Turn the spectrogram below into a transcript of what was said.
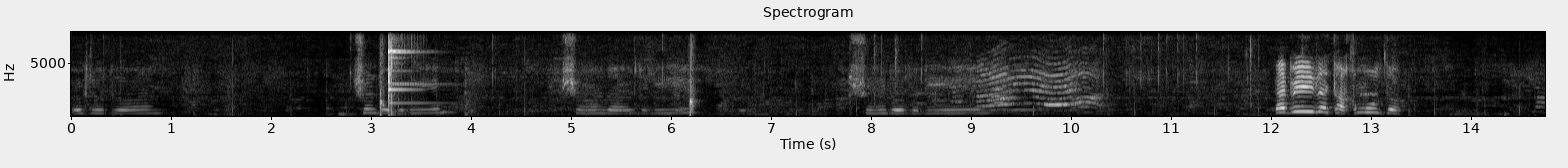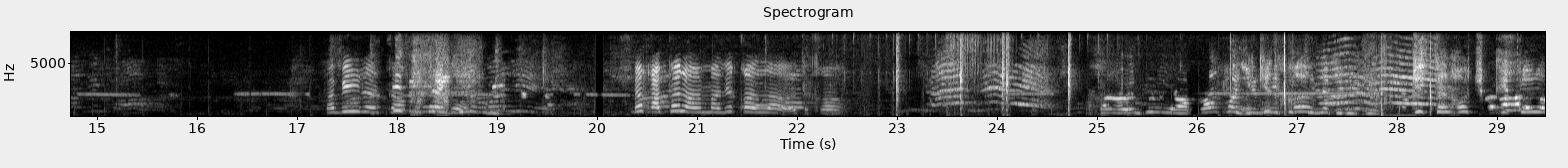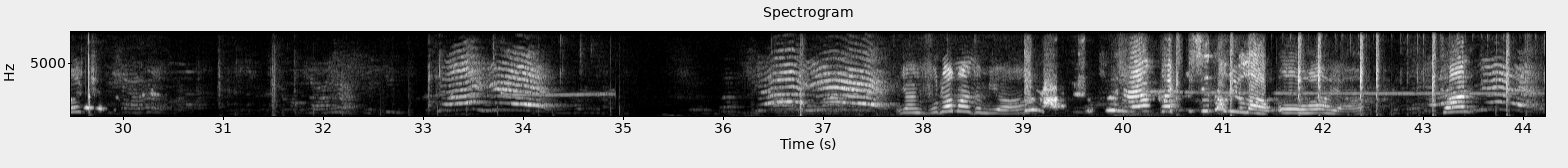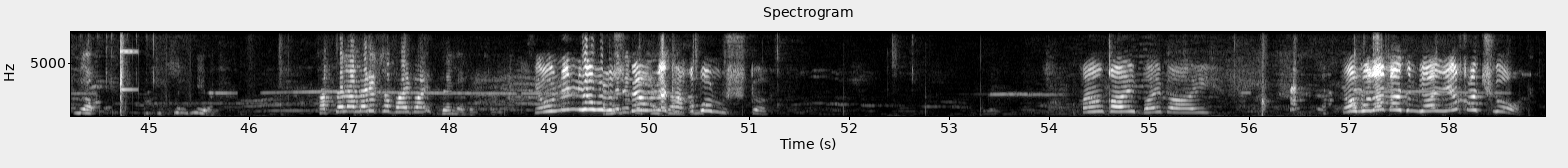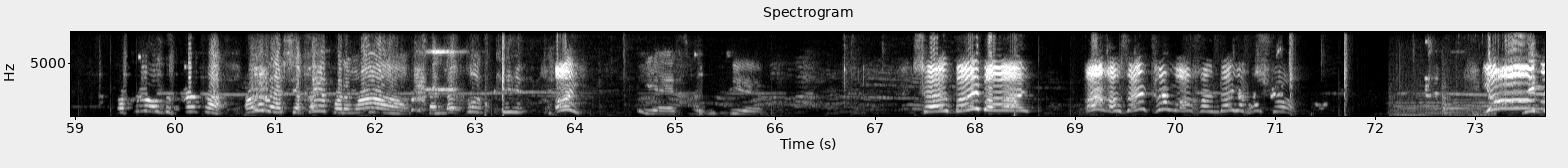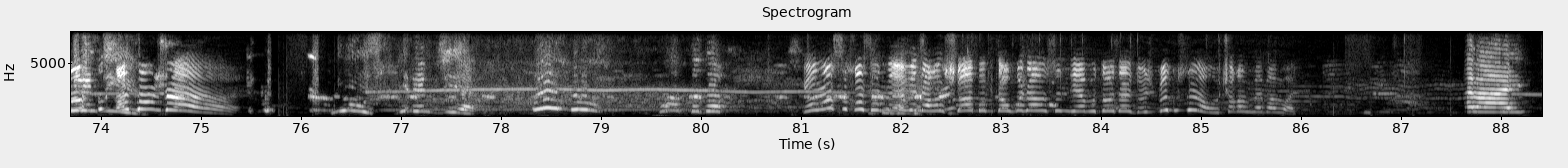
Öldürdüm. Şunu da öldüreyim. Şunu da öldüreyim. Şunu da öldüreyim. Bebeğiyle takım oldu. Seni vurayım. Ben katal Malika Allah'a Sen öldün ya. Kanka 22 kille birinci. Git sen aç, git sen aç. Yani vuramadım ya. Şu? Kaç kişi kalıyorlar? Oha ya. An yok. Kaptan Amerika bay bay demedim tabii. Ya onun vuruyorsun? Amerika Ben kazandı. takım olmuştu. Kankay bay bay. Ya bulamadım ya niye kaçıyor? Bakın oldu kanka. Ama ben şaka yaparım ha. Sen de. Ay yes. Birinciyim. sen bay bay. Kanka sen tam arkandayım şu an. Ya Ne nasıl kazandın? Yes, birinciye. Bu kadar. Ya nasıl kazandın? Evet arkadaşlar bu bir dakika olsun diye bu da görüşmek üzere. Hoşçakalın ve bay bay. Bay bay.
